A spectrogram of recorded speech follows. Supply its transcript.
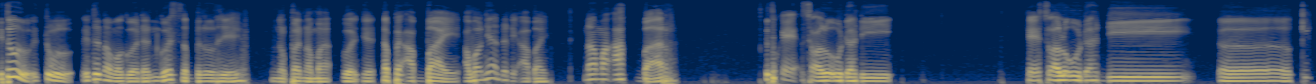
Itu itu itu nama gue dan gue sebel sih. Apa nama gue tapi abai. Awalnya dari abai. Nama akbar itu kayak selalu udah di kayak selalu udah di uh, kick.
